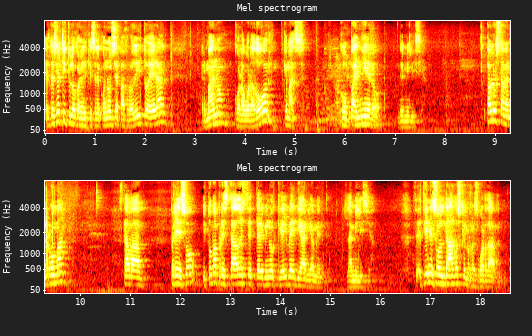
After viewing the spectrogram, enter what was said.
El tercer título con el que se le conoce a Epafrodito era hermano, colaborador, ¿qué más? Compañero de milicia. Pablo estaba en Roma, estaba preso y toma prestado este término que él ve diariamente, la milicia. Tiene soldados que lo resguardaban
